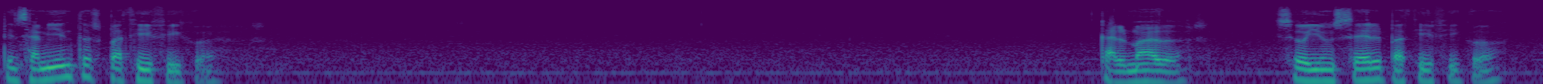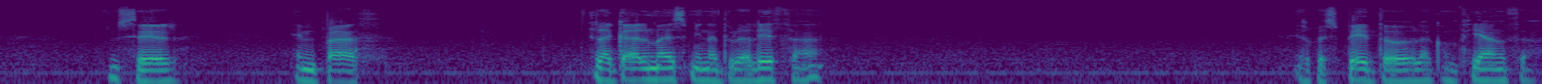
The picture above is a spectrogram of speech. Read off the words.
pensamientos pacíficos. Calmados. Soy un ser pacífico, un ser en paz. La calma es mi naturaleza. El respeto, la confianza.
